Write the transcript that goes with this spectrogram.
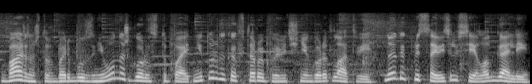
Важно, что в борьбу за него наш город вступает не только как второй по величине город Латвии, но и как представитель всей Латгалии.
